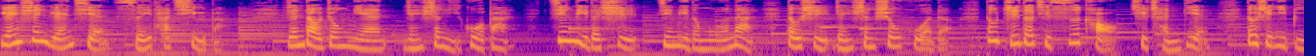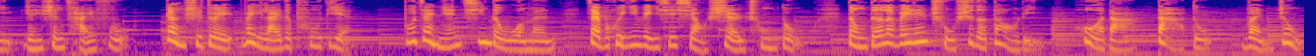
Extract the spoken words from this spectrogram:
缘深缘浅，随他去吧。人到中年，人生已过半，经历的事、经历的磨难，都是人生收获的，都值得去思考、去沉淀，都是一笔人生财富，更是对未来的铺垫。不再年轻的我们，再不会因为一些小事而冲动，懂得了为人处事的道理，豁达、大度、稳重，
